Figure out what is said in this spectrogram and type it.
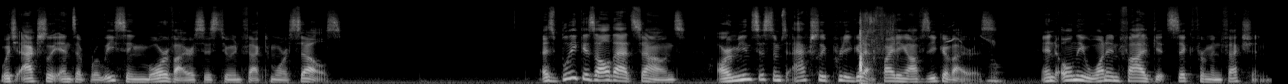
which actually ends up releasing more viruses to infect more cells. As bleak as all that sounds, our immune system's actually pretty good at fighting off Zika virus, and only 1 in 5 get sick from infection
